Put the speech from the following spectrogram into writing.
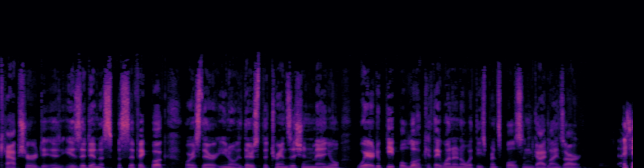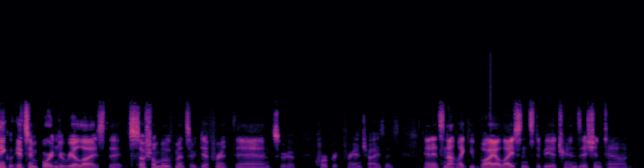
captured? Is it in a specific book or is there, you know, there's the transition manual? Where do people look if they want to know what these principles and guidelines are? I think it's important to realize that social movements are different than sort of corporate franchises. And it's not like you buy a license to be a transition town.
